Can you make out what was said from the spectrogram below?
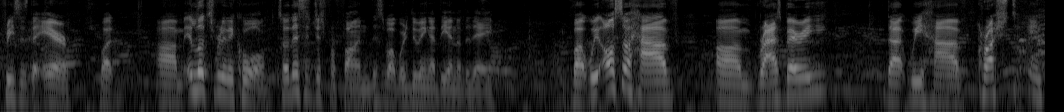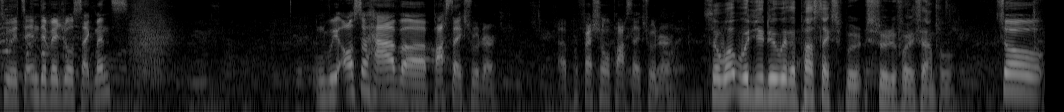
freezes the air. But um, it looks really cool. So this is just for fun. This is what we're doing at the end of the day. But we also have um, raspberry that we have crushed into its individual segments. And we also have a pasta extruder, a professional pasta extruder. So what would you do with a pasta extruder, for example? So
